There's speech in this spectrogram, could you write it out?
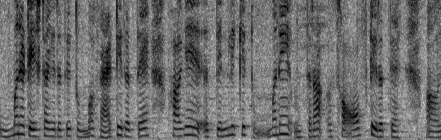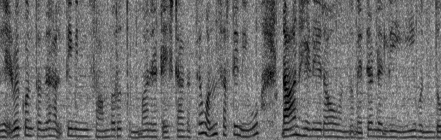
ತುಂಬಾ ಟೇಸ್ಟಾಗಿರುತ್ತೆ ತುಂಬ ಫ್ಯಾಟ್ ಇರುತ್ತೆ. ಹಾಗೆ ತಿನ್ನಲಿಕ್ಕೆ ತುಂಬಾ ಒಂಥರ ಸಾಫ್ಟ್ ಇರುತ್ತೆ. ಹೇಳಬೇಕು ಅಂತಂದರೆ ಹಲ್ತಿ ಮೀನು ಸಾಂಬಾರು ತುಂಬಾ ಟೇಸ್ಟ್ ಆಗುತ್ತೆ. ಒಂದು ಸರ್ತಿ ನೀವು, ನಾನು ಹೇಳಿರೋ ಒಂದು ಮೆಥಡಲ್ಲಿ ಈ ಒಂದು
